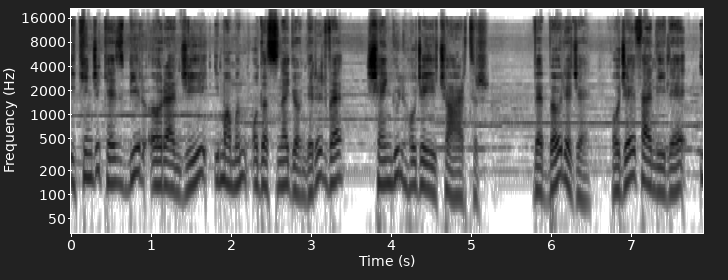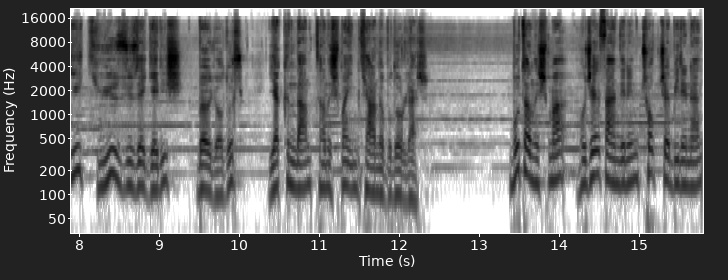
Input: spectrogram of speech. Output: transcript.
ikinci kez bir öğrenciyi imamın odasına gönderir ve Şengül Hoca'yı çağırtır. Ve böylece Hoca Efendi ile ilk yüz yüze geliş böyle olur, yakından tanışma imkanı bulurlar. Bu tanışma Hoca Efendi'nin çokça bilinen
